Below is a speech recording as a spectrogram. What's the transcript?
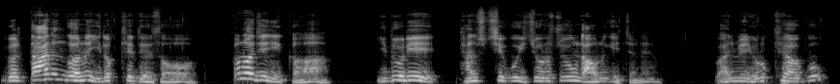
이걸 따는 거는 이렇게 돼서 끊어지니까 이 돌이 단수치고 이쪽으로 쭉 나오는 게 있잖아요. 아니면 이렇게 하고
